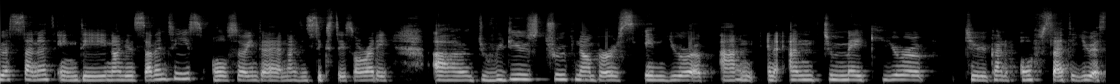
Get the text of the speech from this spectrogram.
US Senate in the 1970s, also in the 1960s already, uh, to reduce troop numbers in Europe and, and, and, to make Europe to kind of offset the US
